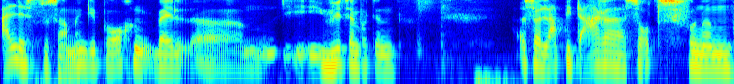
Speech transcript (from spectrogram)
alles zusammengebrochen, weil ähm, ich würde jetzt einfach den so ein lapidarer Satz von einem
